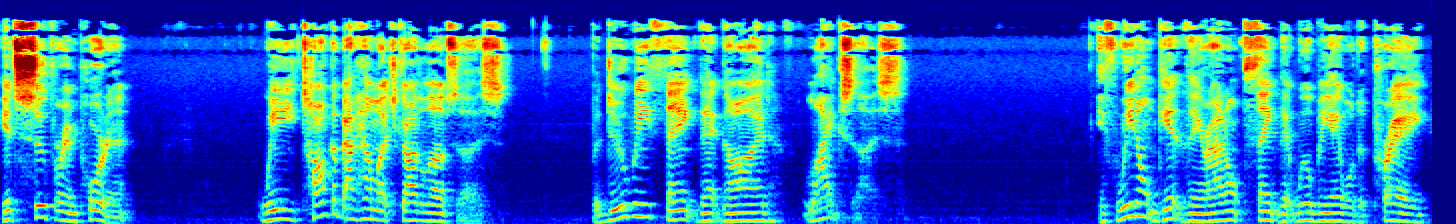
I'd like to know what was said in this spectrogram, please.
It's super important. We talk about how much God loves us. But do we think that God likes us? If we don't get there, I don't think that we'll be able to pray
